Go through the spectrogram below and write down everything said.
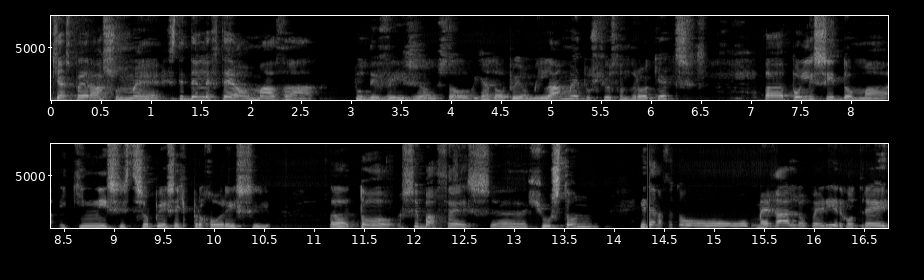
Και ας περάσουμε στην τελευταία ομάδα του Division στο, για το οποίο μιλάμε, τους Houston Rockets. Ε, πολύ σύντομα οι κινήσεις τις οποίες έχει προχωρήσει ε, το συμπαθές ε, Houston. Ήταν αυτό το μεγάλο περίεργο trade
